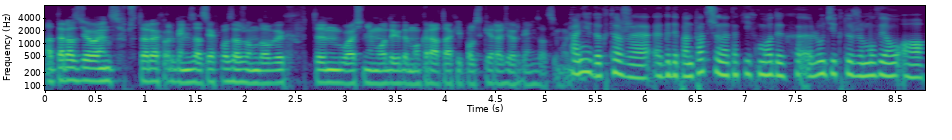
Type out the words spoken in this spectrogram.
a teraz działając w czterech organizacjach pozarządowych, w tym właśnie Młodych Demokratach i Polskiej Radzie Organizacji Młodzieży. Panie doktorze, gdy pan patrzy na takich młodych ludzi, którzy mówią o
